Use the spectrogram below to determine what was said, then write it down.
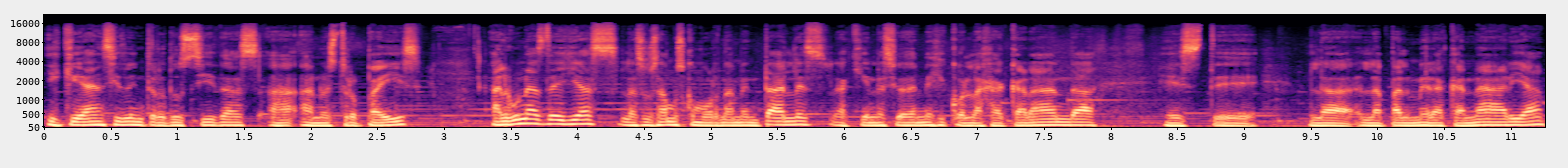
y que han sido introducidas a, nuestro país. Algunas de ellas las usamos como ornamentales, aquí en la Ciudad de México la jacaranda, este, la, palmera canaria,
